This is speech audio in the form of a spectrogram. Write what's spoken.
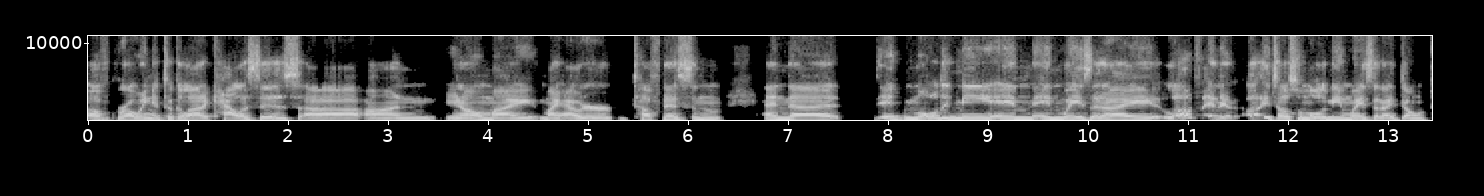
of growing. It took a lot of calluses uh, on you know my my outer toughness and and uh, it molded me in in ways that I love, and it, uh, it's also molded me in ways that I don't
